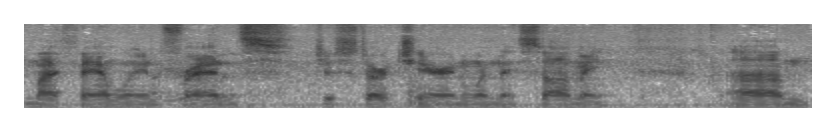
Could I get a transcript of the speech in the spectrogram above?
my family and friends just start cheering when they saw me, um,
